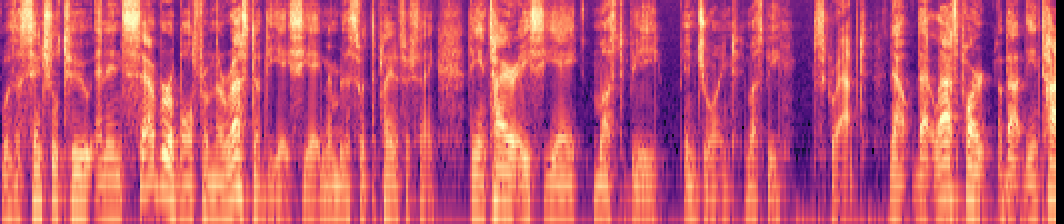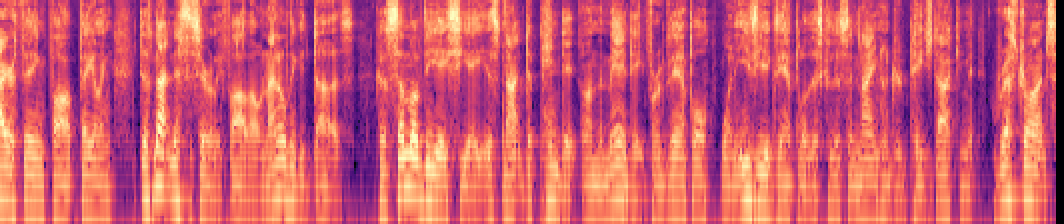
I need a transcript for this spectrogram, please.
was essential to and inseverable from the rest of the ACA. Remember, this is what the plaintiffs are saying. The entire ACA must be enjoined, it must be scrapped. Now, that last part about the entire thing fa- failing does not necessarily follow, and I don't think it does because some of the ACA is not dependent on the mandate. For example, one easy example of this, because it's a 900 page document, restaurants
